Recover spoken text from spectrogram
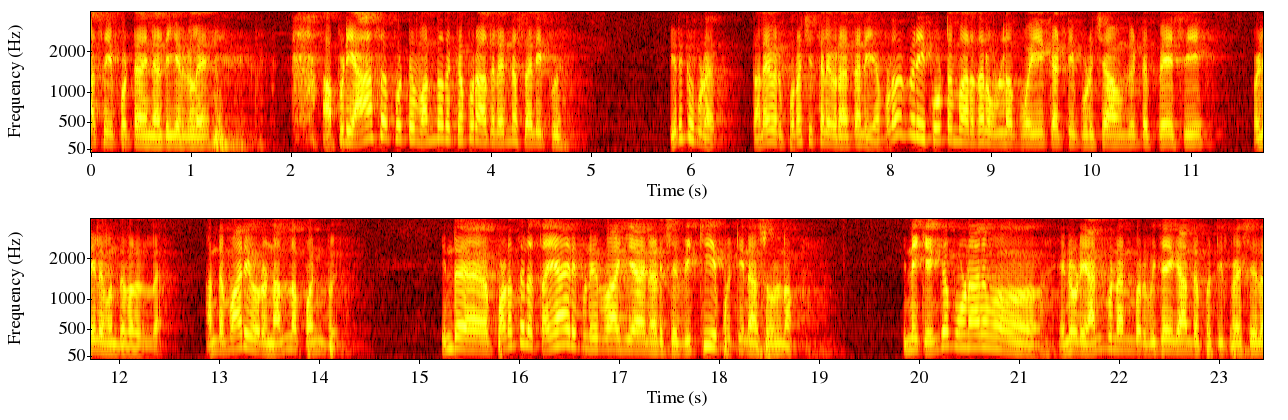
ஆசைப்பட்ட நடிகர்களே. அப்படி ஆசைப்பட்டு வந்ததுக்கப்புறம் அதில் என்ன சலிப்பு? இருக்கக்கூடாது. தலைவர் புரட்சி தலைவர் அதானே. எவ்வளோ பெரிய கூட்டமாக இருந்தாலும் உள்ளே போய் கட்டி பிடிச்சி அவங்க கிட்ட பேசி வெளியில் வந்து வரதில்லை அந்த மாதிரி ஒரு நல்ல பண்பு. இந்த படத்தில் தயாரிப்பு நிர்வாகியாக நடித்த விக்கியை பற்றி நான் சொல்லணும். இன்றைக்கி எங்கே போனாலும் என்னுடைய அன்பு நண்பர் விஜயகாந்தை பற்றி பேசல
